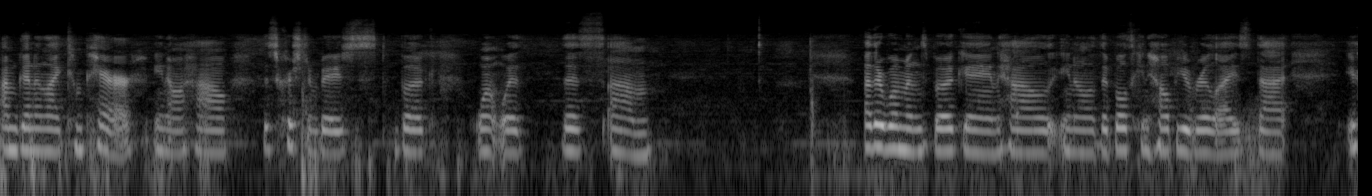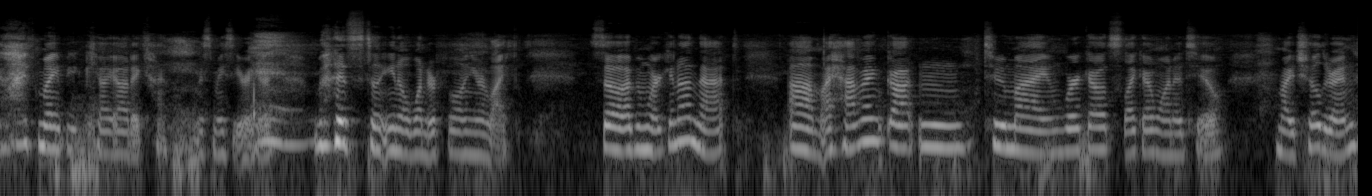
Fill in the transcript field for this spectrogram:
I'm gonna like compare, you know, how this Christian-based book went with this um, other woman's book, and how you know they both can help you realize that your life might be chaotic. Miss Macy right here, but it's still you know wonderful in your life. So I've been working on that. Um, I haven't gotten to my workouts like I wanted to. My children,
